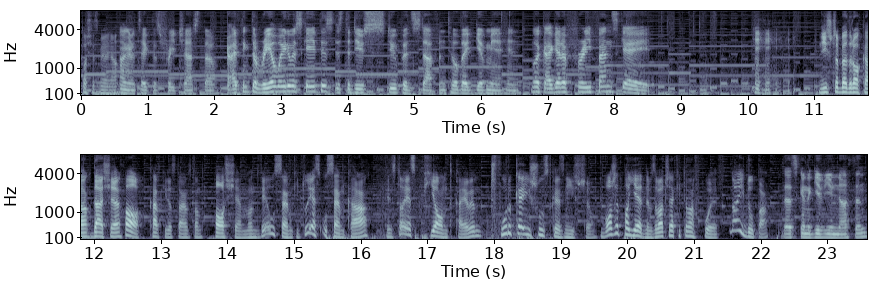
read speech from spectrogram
to się zmienia. I'm gonna take this free chest though. I think the real way to escape this is to do stupid stuff until they give me a hint. Look, I get a free fence gate. Niszczę bedrocka, da się. O, kartki dostałem stąd. 8, mam dwie ósemki. Tu jest ósemka, więc to jest piątka. Ja bym czwórkę i szóstkę zniszczył. Włożę po jednym, zobaczę jaki to ma wpływ. No i dupa. That's gonna give you nothing?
